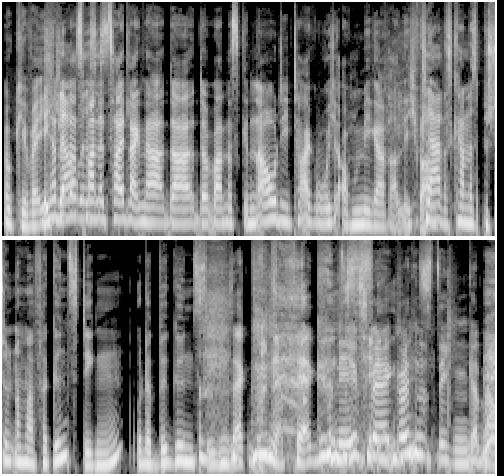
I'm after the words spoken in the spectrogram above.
Okay, weil ich, Ich hatte glaube, das mal eine Zeit lang, da, da, da waren das genau die Tage, wo ich auch mega rallig war. Klar, das kann das bestimmt nochmal vergünstigen oder begünstigen, sagt man ja, vergünstigen. Nee, vergünstigen, genau.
